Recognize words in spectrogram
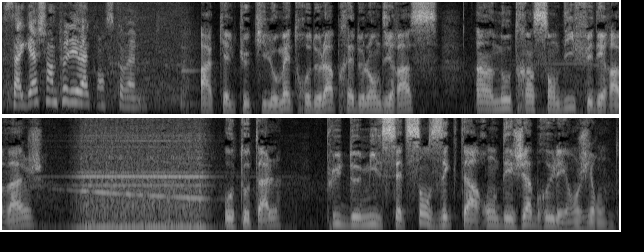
Ça gâche un peu les vacances quand même. À quelques kilomètres de là, près de Landiras, un autre incendie fait des ravages. Au total, plus de 1700 hectares ont déjà brûlé en Gironde.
